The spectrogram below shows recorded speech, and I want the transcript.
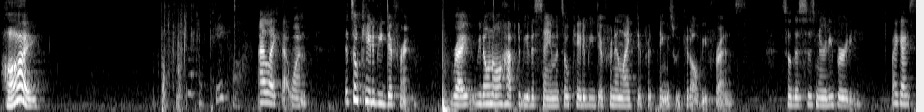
Hi. I like that one. It's okay to be different, right? We don't all have to be the same. It's okay to be different and like different things. We could all be friends. So this is Nerdy Birdy. Bye, guys.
